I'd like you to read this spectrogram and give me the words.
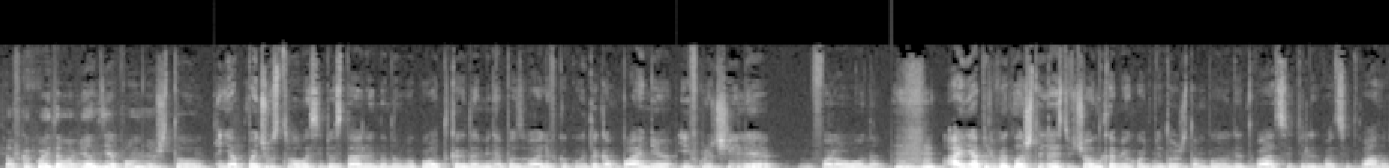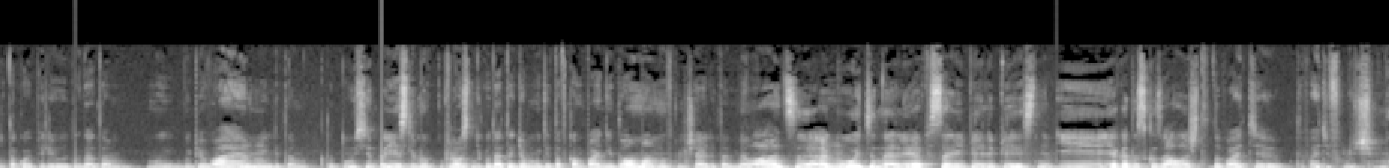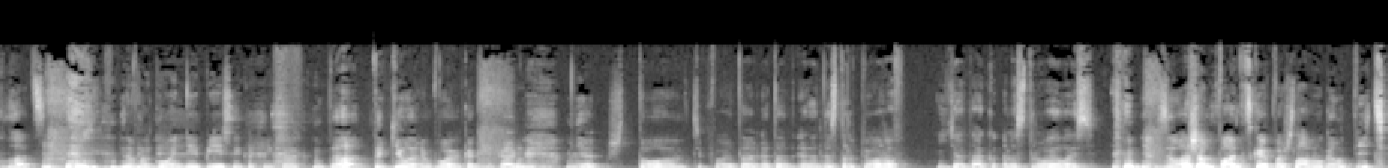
А в какой-то момент я помню, что я почувствовала себя старой на Новый год, когда меня позвали в какую-то компанию и включили фараона. А я привыкла, что я с девчонками, хоть мне тоже там было лет 20 или 22, но в такой период, когда там мы выпиваем mm-hmm. или там кто тусим. Если мы просто никуда-то идем где-то в компании дома, мы включали там Меладзе, mm-hmm. Агутина, Лепса и пели песни. И я когда сказала, что давайте, давайте включим Меладзе. Новогодняя песня, как-никак. Да, текила любовь, как-никак. Мне что? Типа, это, это, это для старперов я так расстроилась. Я взяла шампанское, пошла в угол пить.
